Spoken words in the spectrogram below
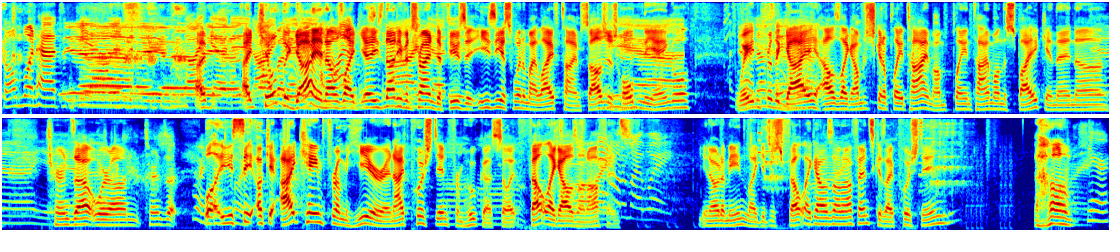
someone had to. Yeah, Yeah, yeah, I I, get it. I killed the guy, and I was like, yeah, he's not even trying to get defuse it. it. Easiest win of my lifetime. So I was just holding the Yeah. waiting no, for the same guy. here. I was like, I'm just gonna play time. I'm playing time on the spike, and then uh, Yeah, turns out we're on. Turns out. course, Well, of you see, okay, I came from here and I pushed in from hookah, so it felt like I was on offense. You know what I mean? Like it just felt like I was on offense because I pushed in. Um, Here.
